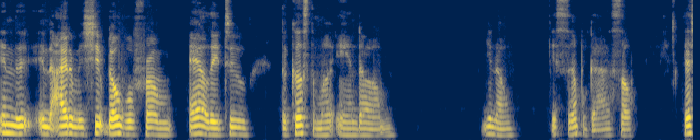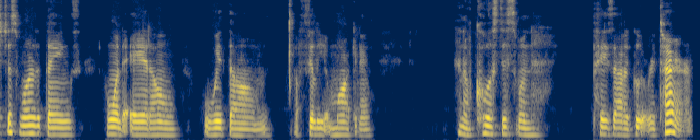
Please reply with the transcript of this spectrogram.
and the and the item is shipped over from Alley to the customer and um you know, it's simple guys. So that's just one of the things I wanted to add on with um, affiliate marketing. And of course, this one pays out a good return.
